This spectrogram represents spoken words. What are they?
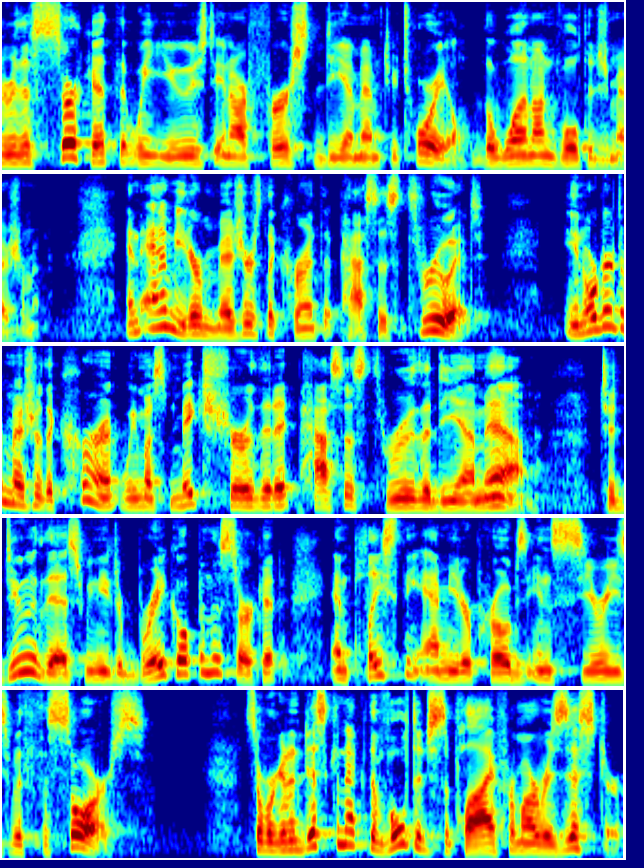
through the circuit that we used in our first DMM tutorial, the one on voltage measurement. An ammeter measures the current that passes through it. In order to measure the current, we must make sure that it passes through the DMM. To do this, we need to break open the circuit and place the ammeter probes in series with the source. So we're going to disconnect the voltage supply from our resistor.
